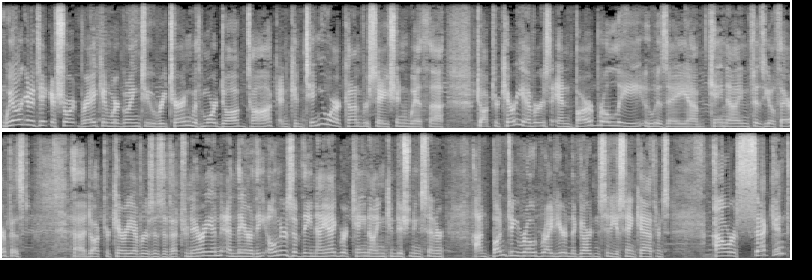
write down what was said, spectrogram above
We are going to take a short break and we're going to return with more dog talk and continue our conversation with uh, Dr. Kerry Evers and Barbara Lee, who is a um, canine physiotherapist. Uh, Dr. Kerry Evers is a veterinarian and they are the owners of the Niagara Canine Conditioning Center on Bunting Road, right here in the Garden City of St. Catharines. Our second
